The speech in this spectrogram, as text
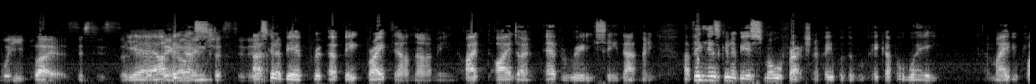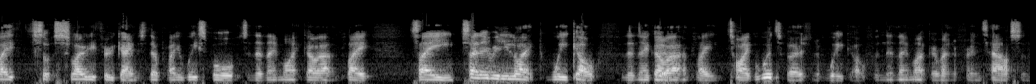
Wii players? This is the, Yeah, the I thing think I'm that's- interested in. That's going to be a, a big breakdown, though. I mean, I, I don't ever really see that many. I think there's going to be a small fraction of people that will pick up a Wii and maybe play sort of slowly through games. They'll play Wii Sports, and then they might go out and play. Say, say they really like Wii Golf, then they go Yeah. out and play Tiger Woods' version of Wii Golf, and then they might go around a friend's house and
